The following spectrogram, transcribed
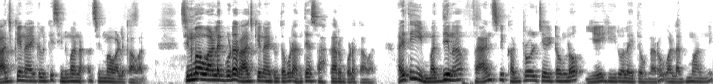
రాజకీయ నాయకులకి సినిమా సినిమా వాళ్ళు కావాలి. సినిమా వాళ్ళకి కూడా రాజకీయ నాయకులతో కూడా అంతే సహకారం కూడా కావాలి. అయితే ఈ మధ్యన ఫ్యాన్స్ని కంట్రోల్ చేయటంలో ఏ హీరోలు అయితే ఉన్నారో వాళ్ళ అభిమానుల్ని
